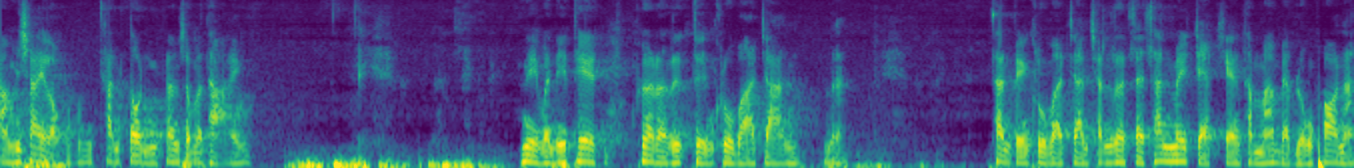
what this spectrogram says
างๆไม่ใช่หรอกขั้นต้นขั้นสมถะเองนี่วันนี้เทศเพื่อระลึกถึงครูบาอาจารย์นะท่านเป็นครูบาอาจารย์ชั้นเลิศแต่ท่านไม่แจกแจงธรรมะแบบหลวงพ่อนะ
